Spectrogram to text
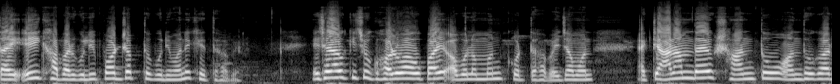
তাই এই খাবারগুলি পর্যাপ্ত পরিমাণে খেতে হবে। এছাড়াও কিছু ঘরোয়া উপায় অবলম্বন করতে হবে, যেমন একটি আরামদায়ক, শান্ত, অন্ধকার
